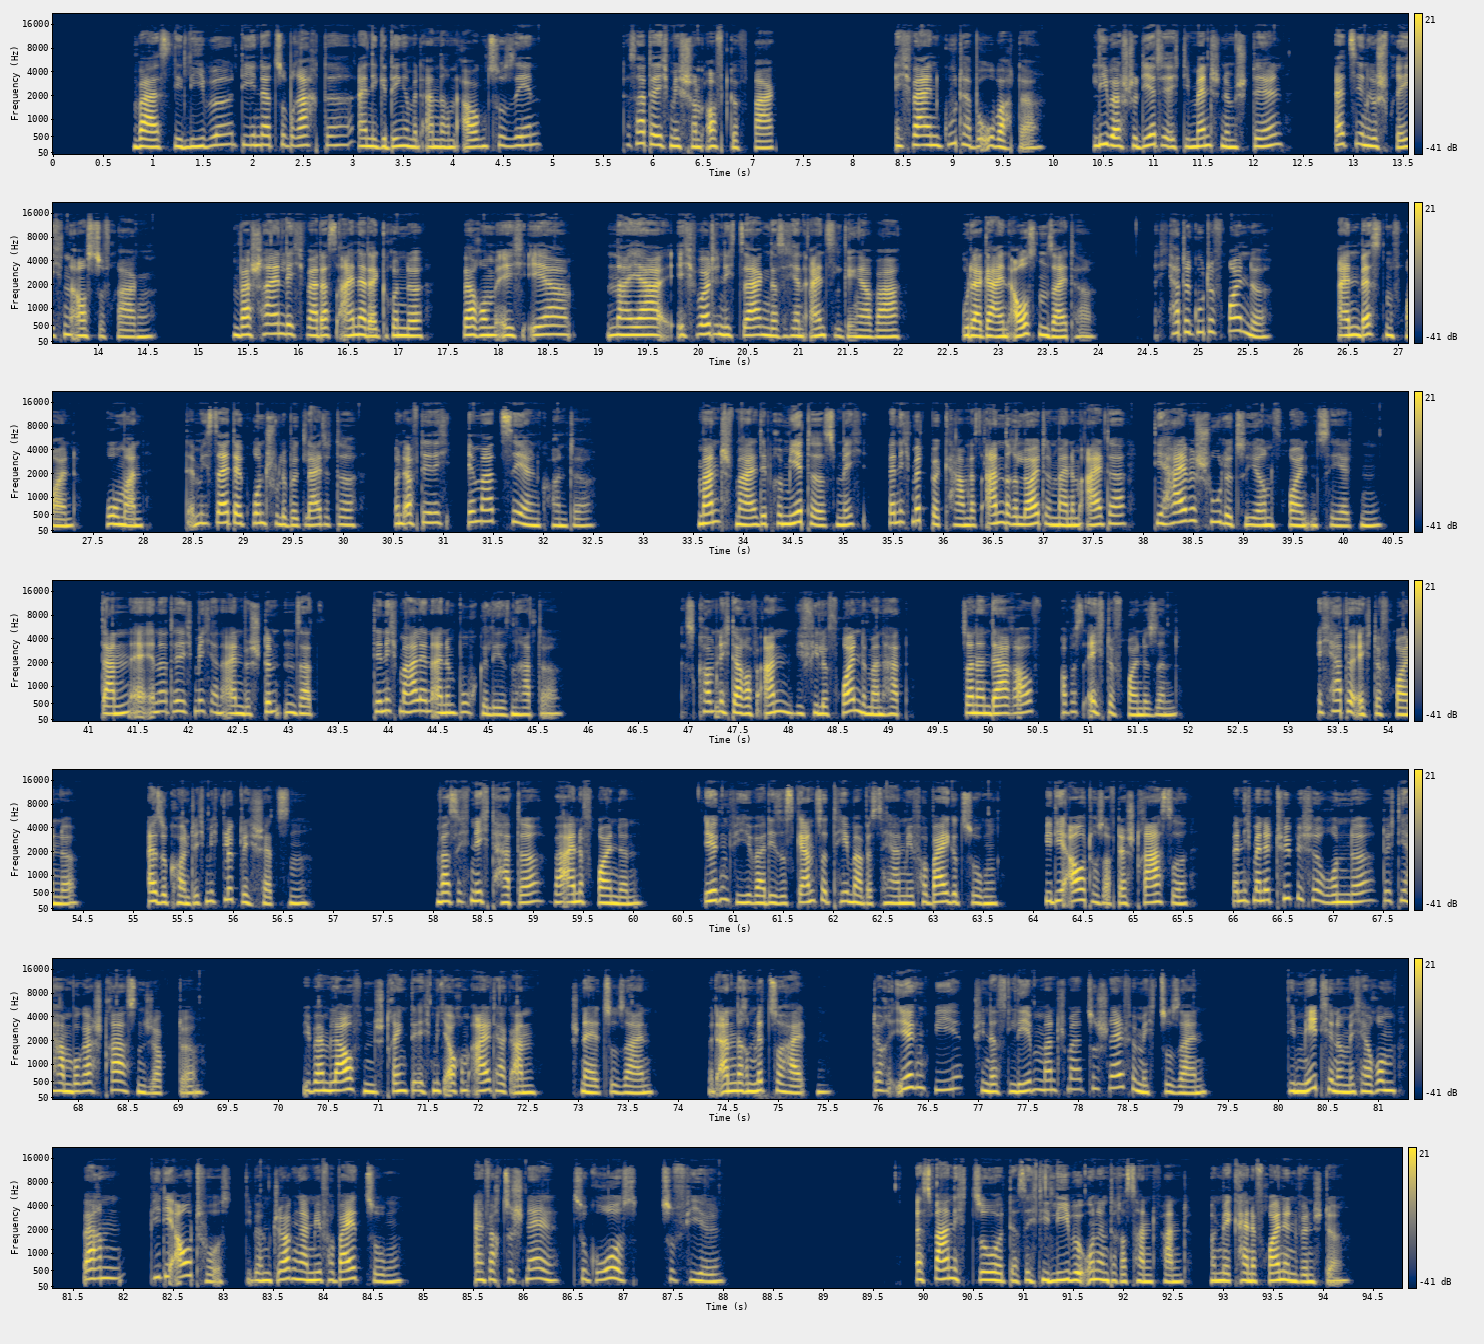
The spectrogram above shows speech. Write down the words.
War es die Liebe, die ihn dazu brachte, einige Dinge mit anderen Augen zu sehen? Das hatte ich mich schon oft gefragt. Ich war ein guter Beobachter. Lieber studierte ich die Menschen im Stillen, als sie in Gesprächen auszufragen. Wahrscheinlich war das einer der Gründe, warum ich eher, naja, ich wollte nicht sagen, dass ich ein Einzelgänger war oder gar ein Außenseiter. Ich hatte gute Freunde. Einen besten Freund, Roman, der mich seit der Grundschule begleitete und auf den ich immer zählen konnte. Manchmal deprimierte es mich, wenn ich mitbekam, dass andere Leute in meinem Alter die halbe Schule zu ihren Freunden zählten. Dann erinnerte ich mich an einen bestimmten Satz, den ich mal in einem Buch gelesen hatte. Es kommt nicht darauf an, wie viele Freunde man hat, sondern darauf, ob es echte Freunde sind. Ich hatte echte Freunde, also konnte ich mich glücklich schätzen. Was ich nicht hatte, war eine Freundin. Irgendwie war dieses ganze Thema bisher an mir vorbeigezogen, wie die Autos auf der Straße, wenn ich meine typische Runde durch die Hamburger Straßen joggte. Wie beim Laufen strengte ich mich auch im Alltag an, schnell zu sein, mit anderen mitzuhalten. Doch irgendwie schien das Leben manchmal zu schnell für mich zu sein. Die Mädchen um mich herum waren wie die Autos, die beim Joggen an mir vorbeizogen. Einfach zu schnell, zu groß, zu viel. Es war nicht so, dass ich die Liebe uninteressant fand und mir keine Freundin wünschte.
